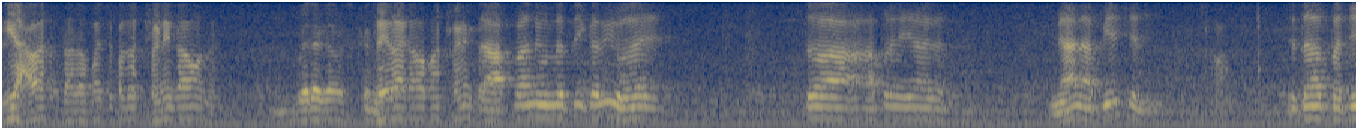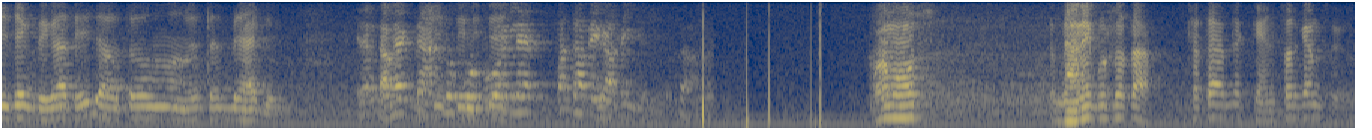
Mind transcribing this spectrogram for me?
એ આવે છે દાદા પછી પાછા ક્ષણિક આવો ને. વૈરાગ આવે છે. કે નહીં? વૈરાગ આવે પણ ક્ષણિક તો આત્માની ઉન્નતિ કરવી હોય તો આ આપણે જ્ઞાન આપીએ છીએ ને. તમે પચીસ એક ભેગા થઈ જાવ તો હું હમણાં તરત બેહાડી જ્ઞાની પુરુષ હતા. છતાં એમને કેન્સર કેમ થયું?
